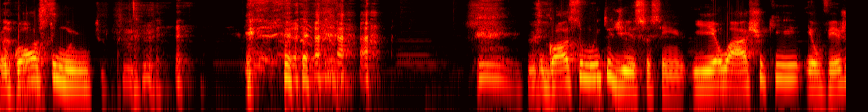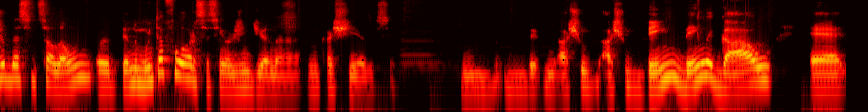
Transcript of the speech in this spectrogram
eu gosto muito. gosto muito disso, assim, e eu acho que eu vejo desse salão tendo muita força, assim, hoje em dia na, em Caxias, assim. Acho, acho bem, bem legal, é,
